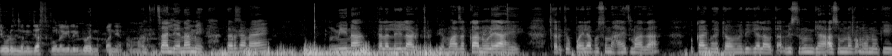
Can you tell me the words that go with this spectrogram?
एवढंच म्हणे जास्त बोला गेलं की डोळ्यानं पाणी येणार आणि माझ्या. ती चालली आहे ना मी. तर का नाही मी ना त्याला लई लाड करते. माझा कानोळे आहे. तर तो पहिल्यापासून आहेच माझा. काय भयकावामध्ये गेला होता. विसरून घ्या. असं नका म्हणू की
